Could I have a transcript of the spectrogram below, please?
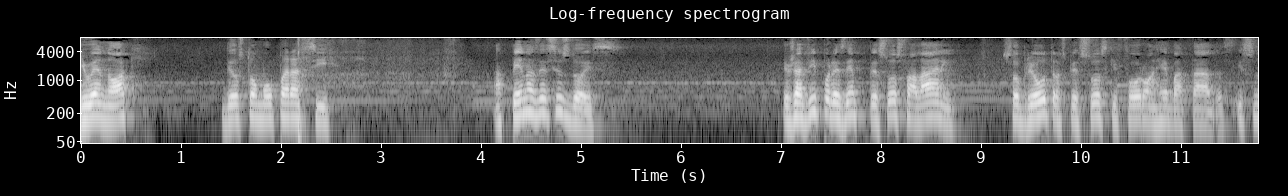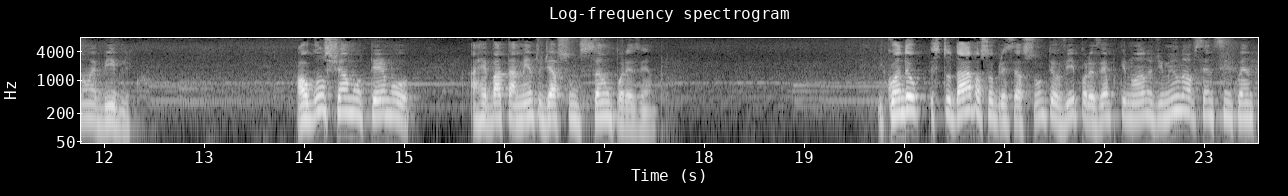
e o Enoque, Deus tomou para si. Apenas esses dois. Eu já vi, por exemplo, pessoas falarem sobre outras pessoas que foram arrebatadas. Isso não é bíblico. Alguns chamam o termo arrebatamento de assunção, por exemplo. E quando eu estudava sobre esse assunto, eu vi, por exemplo, que no ano de 1950,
